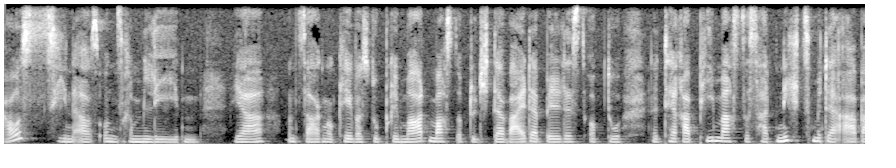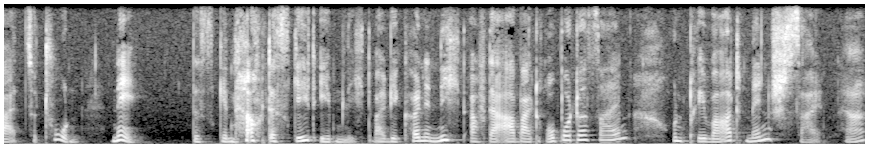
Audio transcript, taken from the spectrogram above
rausziehen aus unserem Leben, ja, und sagen, okay, was du privat machst, ob du dich da weiterbildest, ob du eine Therapie machst, das hat nichts mit der Arbeit zu tun. Nee, das genau das geht eben nicht, weil wir können nicht auf der Arbeit Roboter sein und privat Mensch sein, ja?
